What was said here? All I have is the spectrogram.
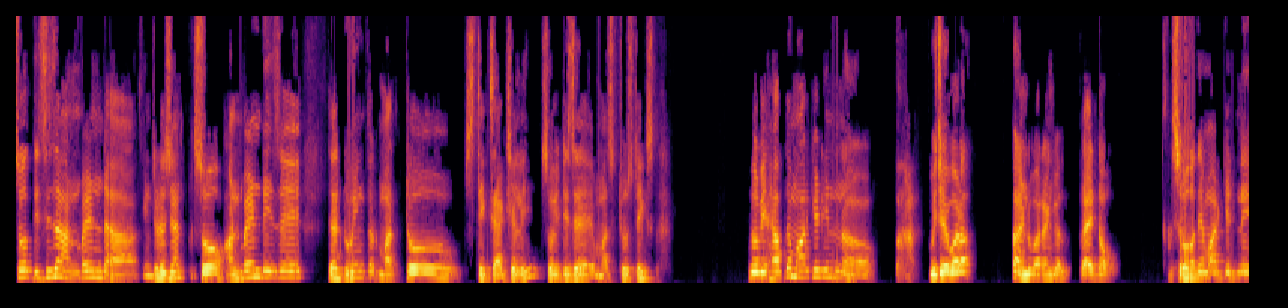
So this is an unbind uh, introduction. So unbind is a they're doing the Matto sticks actually. So it is a Matto sticks. So we have the market in uh, Vijayawada and Warangal right now. So అదే మార్కెట్ని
